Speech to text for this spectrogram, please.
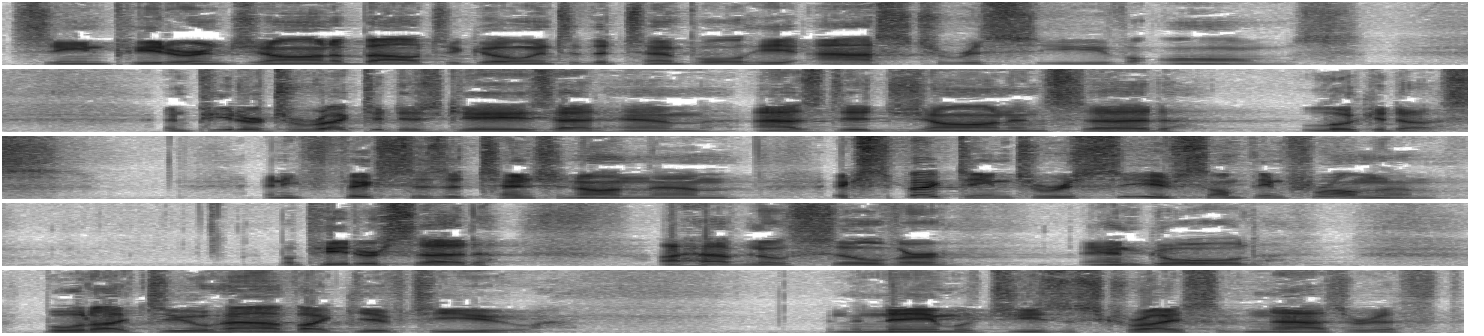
Seeing Peter and John about to go into the temple, he asked to receive alms. And Peter directed his gaze at him, as did John, and said, Look at us. And he fixed his attention on them, expecting to receive something from them. But Peter said, I have no silver and gold, but what I do have I give to you. In the name of Jesus Christ of Nazareth,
